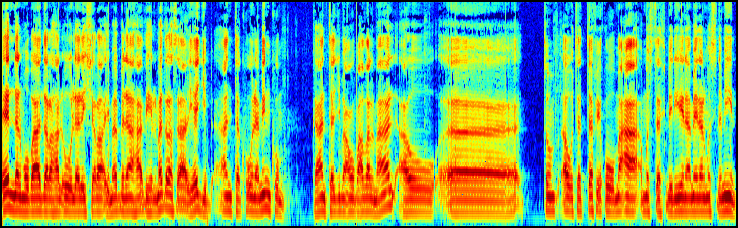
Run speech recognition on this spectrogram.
إن المبادرة الأولى لشراء مبنى هذه المدرسة يجب أن تكون منكم كأن تجمعوا بعض المال أو آه، أو تتفقوا مع مستثمرين من المسلمين.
